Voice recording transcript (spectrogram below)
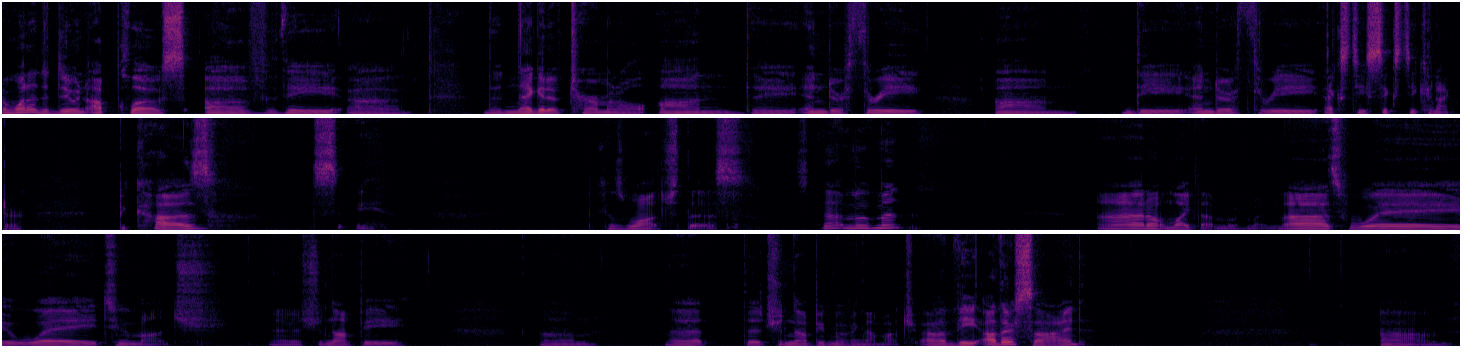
I wanted to do an up close of the uh, the negative terminal on the Ender 3, um, the Ender 3 XT60 connector, because let's see, because watch this. See that movement? I don't like that movement. That's way, way too much. It should not be. Um, that that should not be moving that much. Uh, the other side. Um,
